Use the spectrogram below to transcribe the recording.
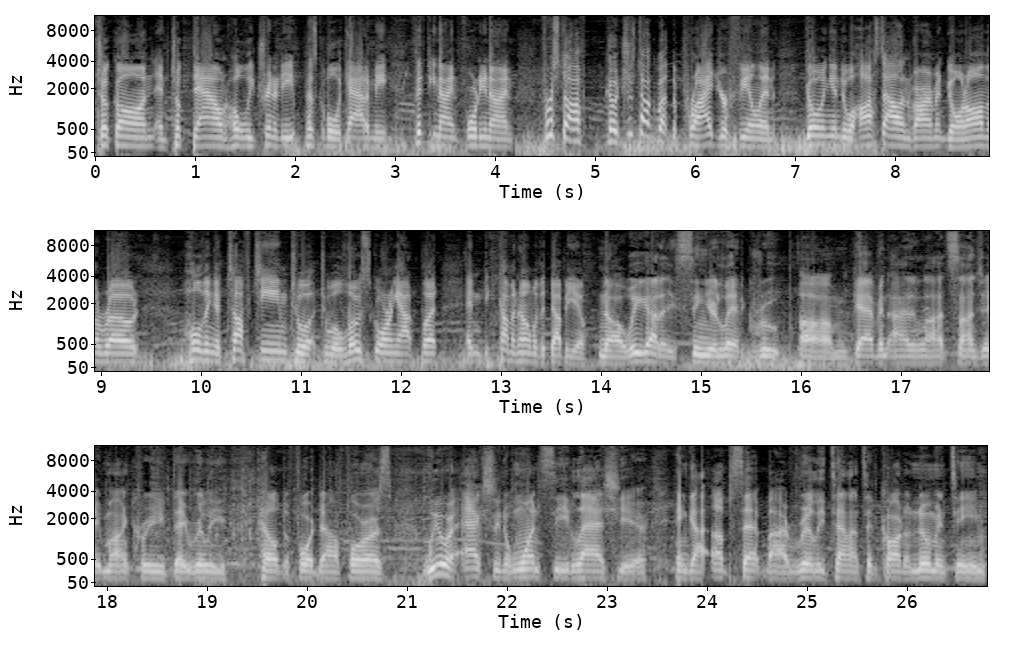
took on and took down Holy Trinity Episcopal Academy 59 49. First off, Coach, just talk about the pride you're feeling going into a hostile environment, going on the road, holding a tough team to a, to a low scoring output and coming home with a W? No, we got a senior led group. Um, Gavin Idelot, Sanjay Moncrief, they really held the fort down for us. We were actually the one seed last year and got upset by a really talented Cardinal Newman team.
